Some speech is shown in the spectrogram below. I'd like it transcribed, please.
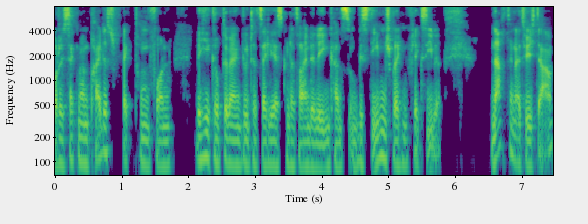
oder ich sag mal ein breites Spektrum von welche Kryptowährung du tatsächlich als Kollateral hinterlegen kannst und bist dementsprechend flexibel. Nachteil natürlich da,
